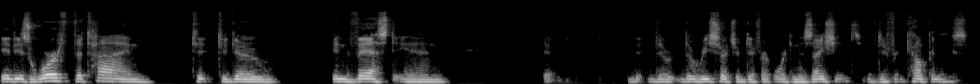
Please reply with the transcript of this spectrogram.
it is worth the time to to go invest in the, the research of different organizations of different companies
